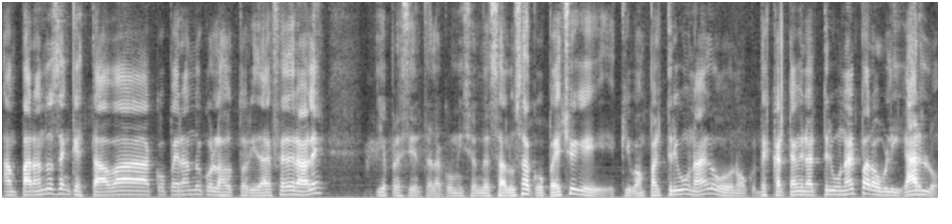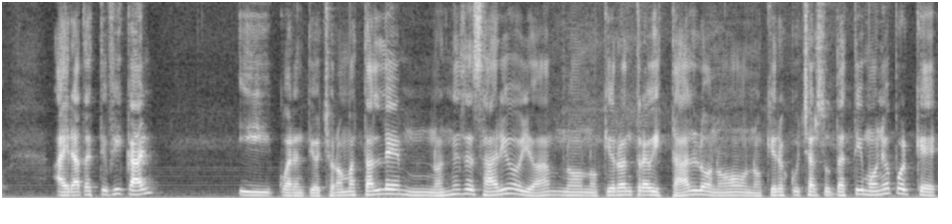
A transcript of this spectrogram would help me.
amparándose en que estaba cooperando con las autoridades federales y el presidente de la Comisión de Salud sacó pecho y que, que iban para el tribunal o no descartaban ir al tribunal para obligarlo a ir a testificar y 48 horas más tarde no es necesario, yo no, no quiero entrevistarlo, no, no quiero escuchar su testimonio porque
